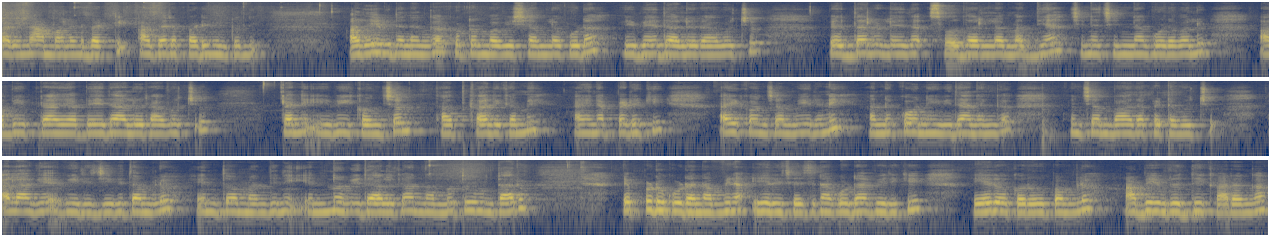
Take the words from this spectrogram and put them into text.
పరిణామాలను బట్టి ఆధారపడి ఉంటుంది. అదే విధంగా కుటుంబ విషయంలో కూడా విభేదాలు రావచ్చు. పెద్దలు లేదా సోదరుల మధ్య చిన్న చిన్న గొడవలు అభిప్రాయ భేదాలు రావచ్చు. కానీ ఇవి కొంచెం తాత్కాలికమే అయినప్పటికీ అవి కొంచెం వీరిని అనుకోని విధానంగా కొంచెం బాధ పెట్టవచ్చు. అలాగే వీరి జీవితంలో ఎంతోమందిని ఎన్నో విధాలుగా నమ్ముతూ ఉంటారు. ఎప్పుడు కూడా నమ్మిన ఏది చేసినా కూడా వీరికి ఏదో ఒక రూపంలో అభివృద్ధికరంగా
